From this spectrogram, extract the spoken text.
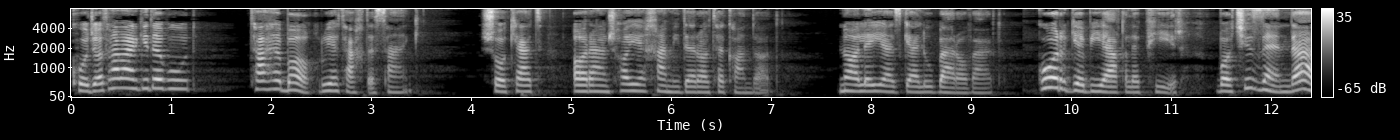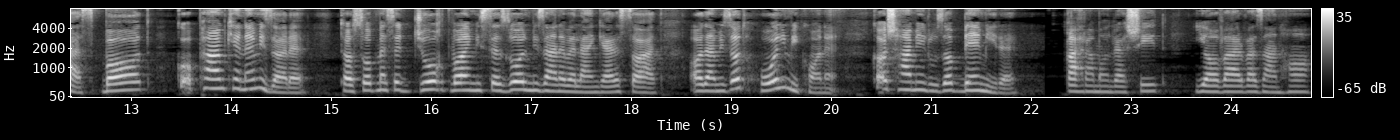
کجا تمرگیده بود؟ ته باغ روی تخت سنگ. شوکت آرنج های خمیده را تکان داد. ناله ای از گلو برآورد. گرگ بیعقل پیر. با چی زنده است؟ باد؟ گپم که نمی‌ذاره. تا صبح مثل جغد وای میسته زل می‌زنه به لنگر ساعت. آدمیزاد هول می‌کنه. کاش همین روزا بمیره. قهرمان رشید یاور و زنها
